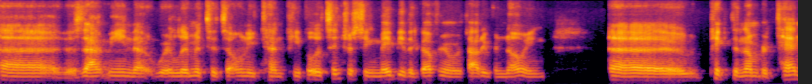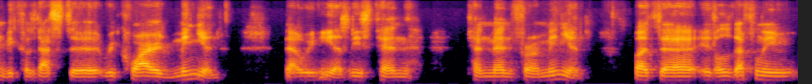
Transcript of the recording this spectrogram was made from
Uh, does that mean that we're limited to only 10 people? It's interesting. Maybe the governor, without even knowing, uh, picked the number 10 because that's the required minyan that we need, at least 10, 10 men for a minyan. But uh, it'll definitely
